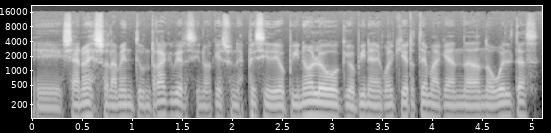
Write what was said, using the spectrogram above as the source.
eh, ya no es solamente un rugbyer, sino que es una especie de opinólogo que opina de cualquier tema que anda dando vueltas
